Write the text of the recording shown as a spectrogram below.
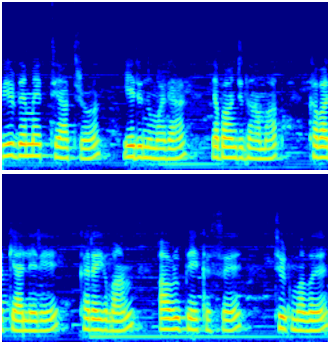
Bir Demet Tiyatro, 7 Numara, Yabancı Damat, Kavak Yerleri, Kara Yılan, Avrupa Yakası, Türk Malı,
